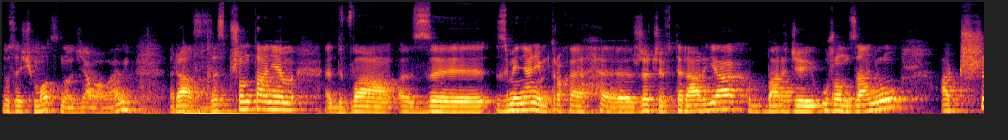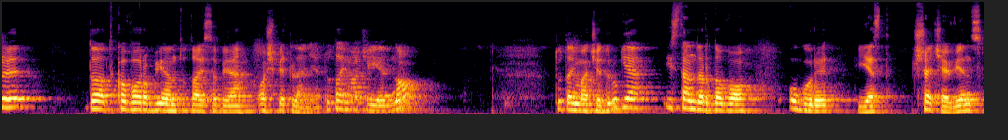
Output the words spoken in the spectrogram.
dosyć mocno działałem. Raz ze sprzątaniem, dwa z zmienianiem trochę e, rzeczy w terrariach, bardziej urządzaniu, a trzy dodatkowo robiłem tutaj sobie oświetlenie. Tutaj macie jedno, Tutaj macie drugie i standardowo u góry jest trzecie, więc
